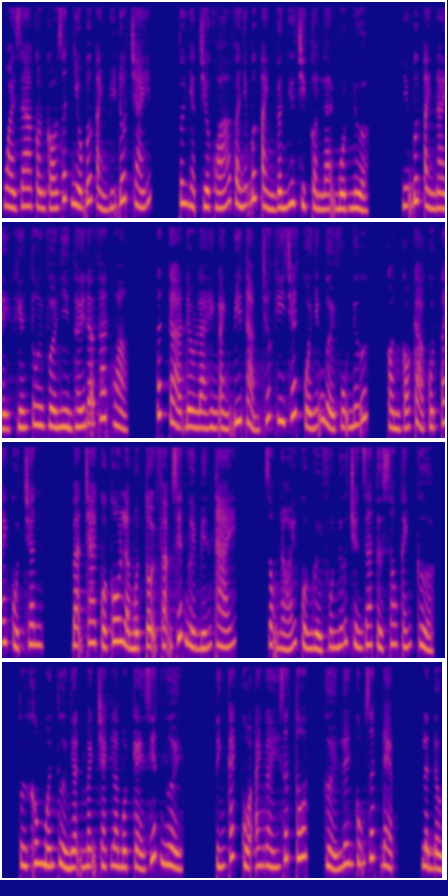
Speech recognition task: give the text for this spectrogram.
Ngoài ra còn có rất nhiều bức ảnh bị đốt cháy. Tôi nhặt chìa khóa và những bức ảnh gần như chỉ còn lại một nửa. Những bức ảnh này khiến tôi vừa nhìn thấy đã phát hoảng. Tất cả đều là hình ảnh bi thảm trước khi chết của những người phụ nữ, còn có cả cụt tay cụt chân. Bạn trai của cô là một tội phạm giết người biến thái. Giọng nói của người phụ nữ truyền ra từ sau cánh cửa. Tôi không muốn thừa nhận Mạnh Trạch là một kẻ giết người. Tính cách của anh ấy rất tốt, cười lên cũng rất đẹp. Lần đầu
